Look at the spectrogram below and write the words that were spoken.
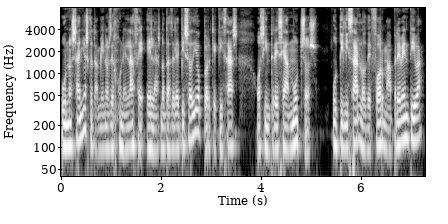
unos años, que también os dejo un enlace en las notas del episodio, porque quizás os interese a muchos utilizarlo de forma preventiva,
